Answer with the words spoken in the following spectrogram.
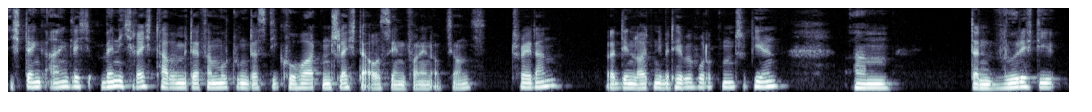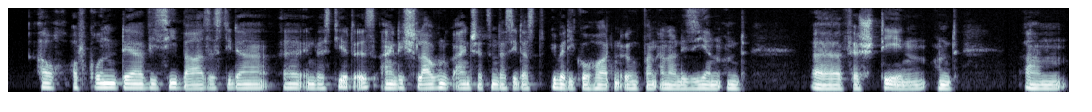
ich denke eigentlich, wenn ich recht habe mit der Vermutung, dass die Kohorten schlechter aussehen von den Optionstradern oder den Leuten, die mit Hebelprodukten spielen, ähm, dann würde ich die auch aufgrund der VC-Basis, die da äh, investiert ist, eigentlich schlau genug einschätzen, dass sie das über die Kohorten irgendwann analysieren und äh, verstehen. Und ähm,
